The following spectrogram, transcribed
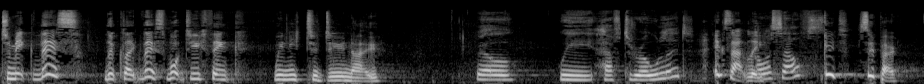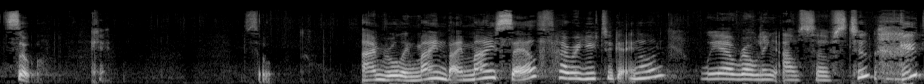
to make this look like this, what do you think we need to do now? Well, we have to roll it Exactly. ourselves. Good, super. So, Okay. so I'm rolling mine by myself. How are you two getting on? We are rolling ourselves too, Good.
